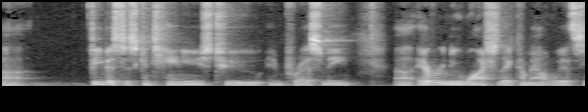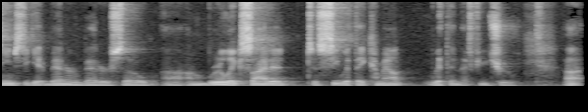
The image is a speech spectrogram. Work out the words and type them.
uh, Phoibos just continues to impress me. Uh, every new watch they come out with seems to get better and better. So uh, I'm really excited to see what they come out with in the future. Uh,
